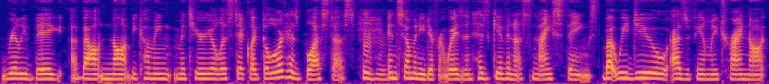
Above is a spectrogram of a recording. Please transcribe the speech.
really big about not becoming materialistic like the lord has blessed us Mhm. in so many different ways and has given us nice things. But we do, as a family, try not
